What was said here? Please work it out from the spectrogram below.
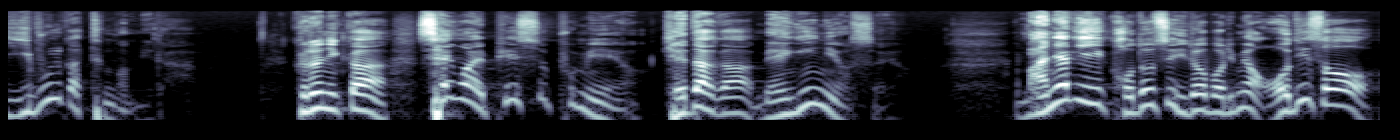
이불 같은 겁니다. 그러니까 생활 필수품이에요. 게다가 맹인이었어요. 만약에 이 겉옷을 잃어버리면 어디서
